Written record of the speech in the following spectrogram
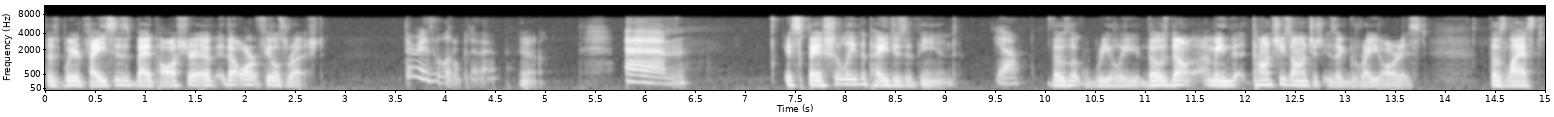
there's weird faces, bad posture. The art feels rushed. there is a little bit of that. Yeah. Um Especially the pages at the end. yeah. Those look really. Those don't. I mean, Tonci Zonjic is a great artist. Those last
